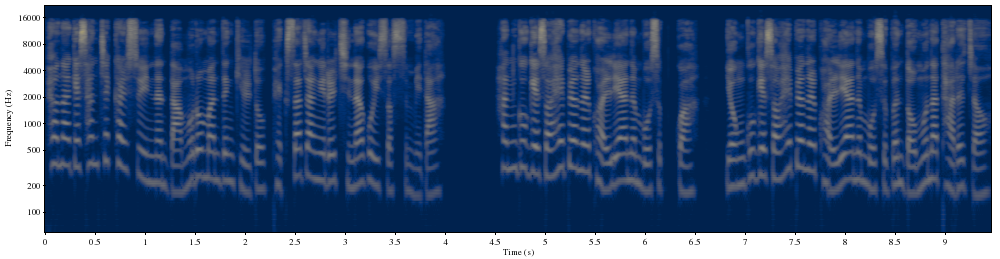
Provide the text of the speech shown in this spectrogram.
편하게 산책할 수 있는 나무로 만든 길도 백사장위를 지나고 있었습니다. 한국에서 해변을 관리하는 모습과 영국에서 해변을 관리하는 모습은 너무나 다르죠.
